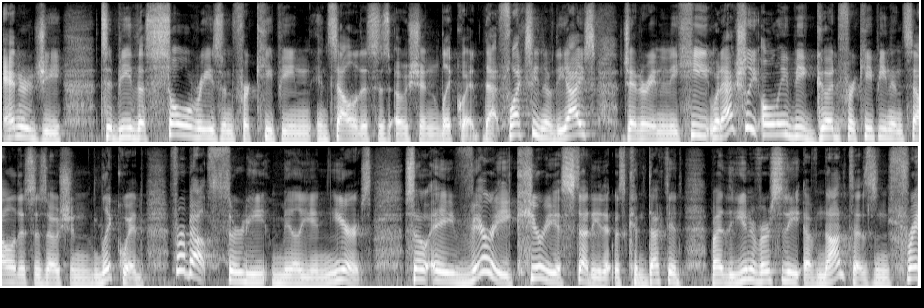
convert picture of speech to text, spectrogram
energy to be the sole reason for keeping Enceladus's ocean liquid. That flexing of the ice generating the heat would actually only be good for keeping Enceladus's ocean liquid for about 30 million years. So a very curious study that was conducted by the University of Nantes in France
